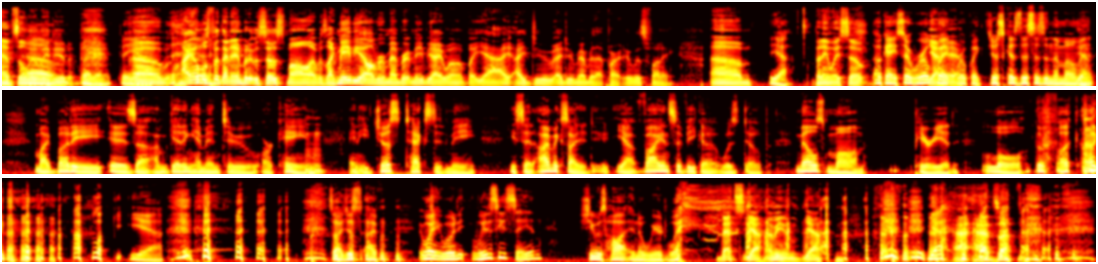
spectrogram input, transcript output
absolutely, Um, dude. But, uh, but yeah, Um, I almost put that in, but it was so small. I was like, maybe I'll remember it, maybe I won't. But yeah, I, I do I do remember that part. It was funny. Um, yeah. but anyway, so Okay, so real Yeah, quick, yeah. real quick, just because this is in the moment, my buddy is uh, I'm getting him into Arcane, Mm-hmm. and he just texted me. He said, "I'm excited, dude. Yeah, Vi and Sevika was dope. Mel's mom, period. Lol. The fuck? Like, like yeah. so I just I wait. What what is he saying? She was hot in a weird way. that's yeah. I mean, yeah, yeah, adds up.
